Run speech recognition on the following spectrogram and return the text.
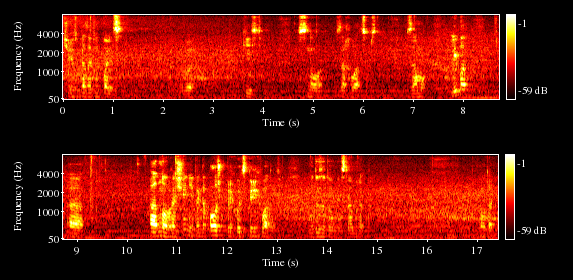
через указательный палец в кисть. Снова захват, собственно, замок. Либо э, одно вращение, и тогда палочку приходится перехватывать вот из этого места обратно. Вот так вот.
